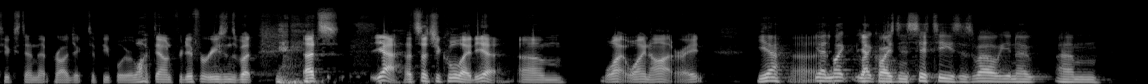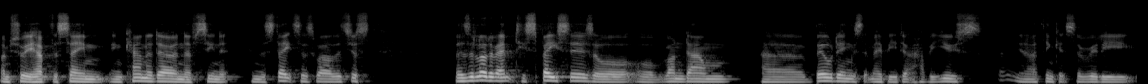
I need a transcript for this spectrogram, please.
to extend that project to people who are locked down for different reasons. But that's yeah, that's such a cool idea. Um, why why not, right? Yeah, uh, yeah. Like yeah. likewise in cities as well. You know, um, I'm sure you have the same in Canada, and I've seen it in the states as well. There's just there's a lot of empty spaces or or rundown uh, buildings that maybe don't have a use. You know, I think it's a really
